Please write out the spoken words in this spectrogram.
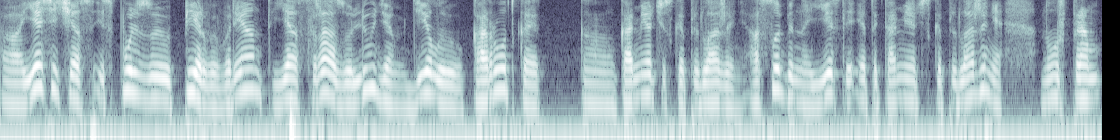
А, я сейчас использую первый вариант. Я сразу людям делаю короткое коммерческое предложение. Особенно если это коммерческое предложение, но уж прям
